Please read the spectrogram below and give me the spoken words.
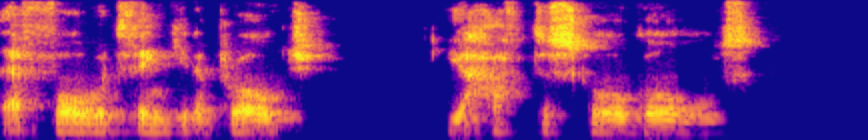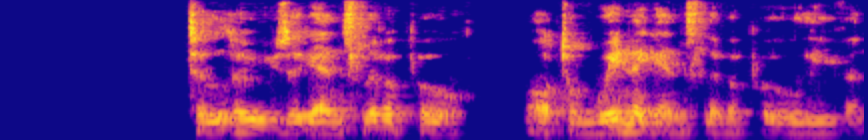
their forward thinking approach, you have to score goals to lose against Liverpool or to win against Liverpool, even.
